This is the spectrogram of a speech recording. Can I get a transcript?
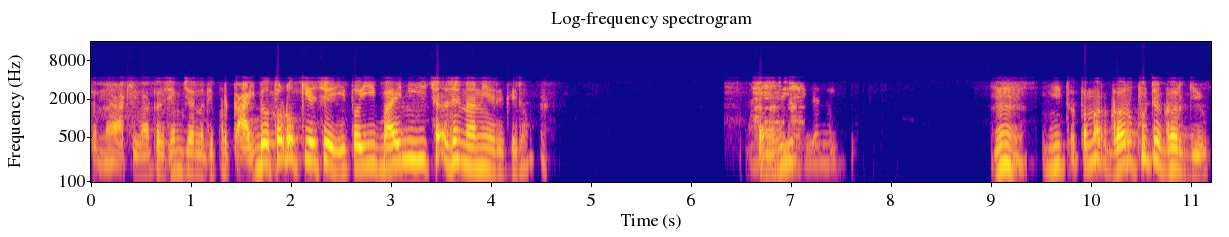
તમે આખી વાત સમજ્યા નથી પણ કાયદો થોડો કે છે એ તો ઈ બાઈની ઈચ્છા છે નાની હારે કર્યો મેં હમ ઈ તો તમારું ઘર ફૂટે ઘર ગયું.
